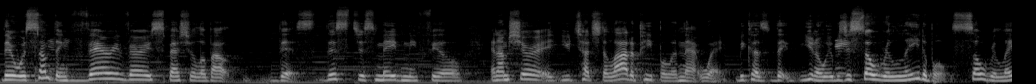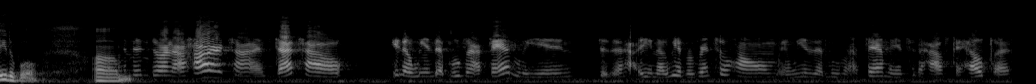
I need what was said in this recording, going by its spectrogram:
there was something mm-hmm. very, very special about this. This just made me feel, and I'm sure it, you touched a lot of people in that way because they, you know it was just so relatable, so relatable. Um, And then during our hard times, that's how, you know, we ended up moving our family in. To the, you know, we have a rental home, and we ended up moving our family into the house to help us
